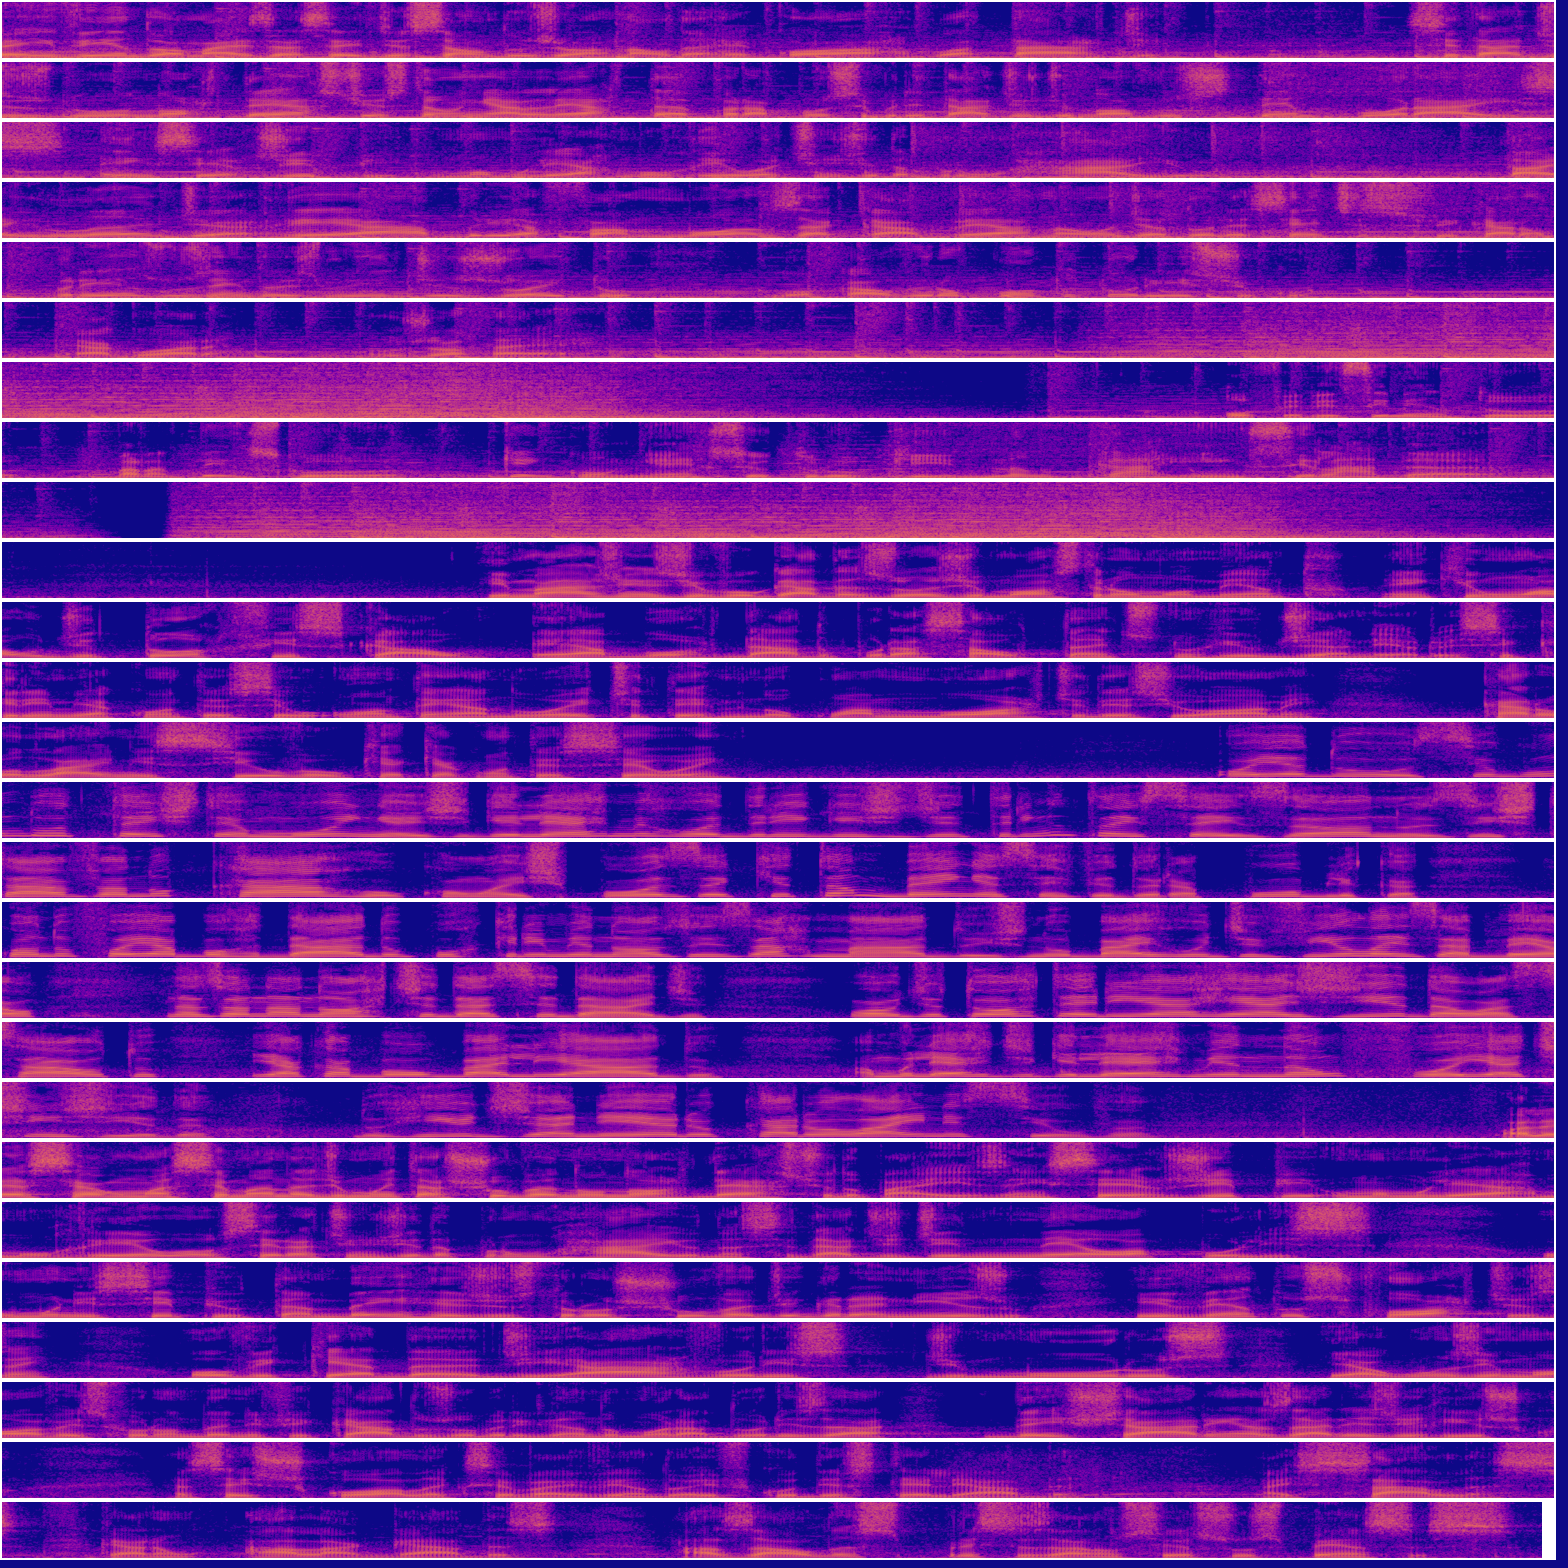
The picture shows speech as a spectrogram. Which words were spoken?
Bem-vindo a mais essa edição do Jornal da Record. Boa tarde. Cidades do Nordeste estão em alerta para a possibilidade de novos temporais. Em Sergipe, uma mulher morreu atingida por um raio. Tailândia reabre a famosa caverna onde adolescentes ficaram presos em 2018. O local virou ponto turístico. É agora, no JR. Oferecimento: Bradesco. Quem conhece o truque não cai em cilada. Imagens divulgadas hoje mostram o um momento em que um auditor fiscal é abordado por assaltantes no Rio de Janeiro. Esse crime aconteceu ontem à noite e terminou com a morte desse homem. Caroline Silva, o que é que aconteceu, hein? Oi, Edu. Segundo testemunhas, Guilherme Rodrigues, de 36 anos, estava no carro com a esposa, que também é servidora pública, quando foi abordado por criminosos armados no bairro de Vila Isabel, na zona norte da cidade. O auditor teria reagido ao assalto e acabou baleado. A mulher de Guilherme não foi atingida. Do Rio de Janeiro, Caroline Silva. Olha, essa é uma semana de muita chuva no nordeste do país. Em Sergipe, uma mulher morreu ao ser atingida por um raio na cidade de Neópolis. O município também registrou chuva de granizo e ventos fortes, hein? Houve queda de árvores, de muros e alguns imóveis foram danificados, obrigando moradores a deixarem as áreas de risco. Essa escola que você vai vendo aí ficou destelhada. As salas ficaram alagadas. As aulas precisaram ser suspensas.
